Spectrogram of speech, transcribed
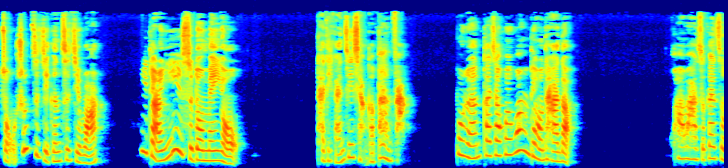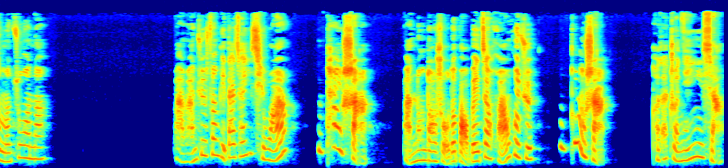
总是自己跟自己玩，一点意思都没有。他得赶紧想个办法。不然大家会忘掉他的。花袜子该怎么做呢？把玩具分给大家一起玩？太傻！把弄到手的宝贝再还回去，更傻。可他转念一想，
